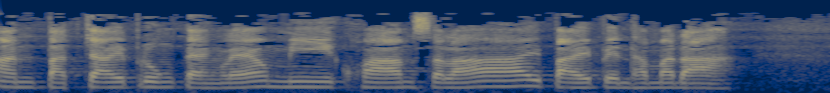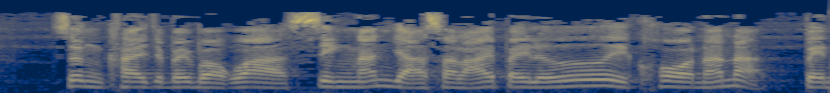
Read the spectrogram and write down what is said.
อันปัจจัยปรุงแต่งแล้วมีความสลายไปเป็นธรรมดา ซึ่งใครจะไปบอกว่าสิ่งนั้นอย่าสลายไปเลย ข้อนั้นอะเป็น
